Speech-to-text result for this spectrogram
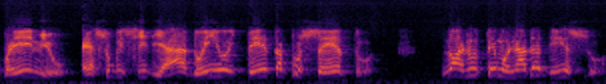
prêmio é subsidiado em 80%. Nós não temos nada disso.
